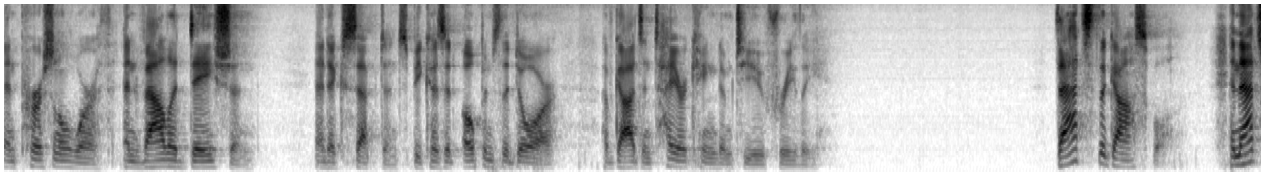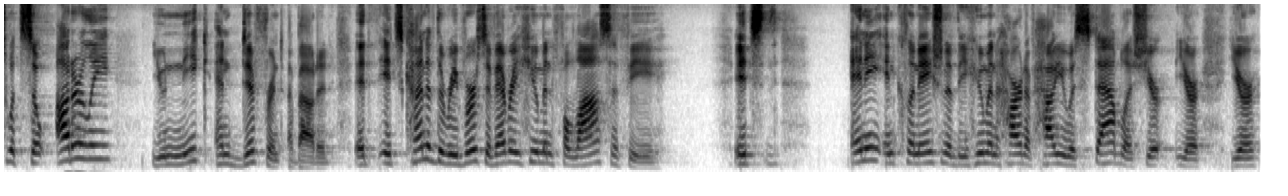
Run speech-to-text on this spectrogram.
and personal worth and validation and acceptance because it opens the door of God's entire kingdom to you freely. That's the gospel. And that's what's so utterly unique and different about it. it. It's kind of the reverse of every human philosophy. It's any inclination of the human heart of how you establish your, your, your,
